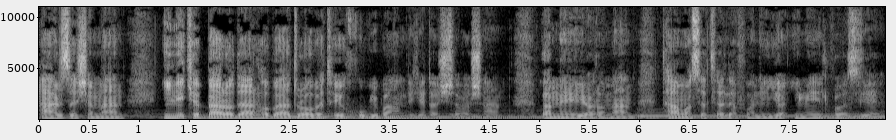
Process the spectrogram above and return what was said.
ارزش من اینه که برادرها باید رابطه خوبی با هم دیگه داشته باشن و معیار من تماس تلفنی یا ایمیل بازیه.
